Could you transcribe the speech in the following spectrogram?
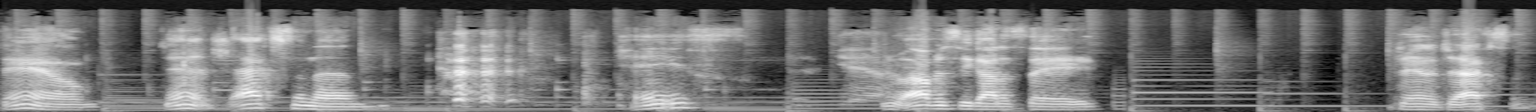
Damn. Janet Jackson and Case. yeah. You obviously gotta say Janet Jackson.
